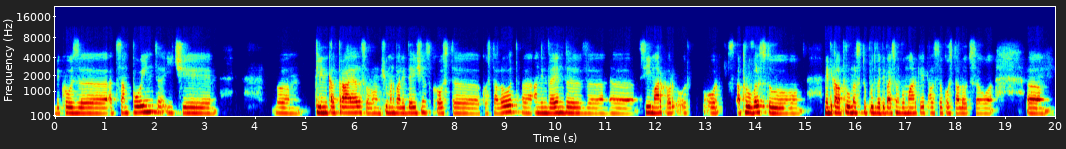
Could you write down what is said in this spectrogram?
because uh, at some point uh, each uh, um, clinical trials or on human validations cost uh, cost a lot, and in the end, the CE mark or, or, or approvals to medical approvals to put the device on the market also cost a lot. So. Um,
